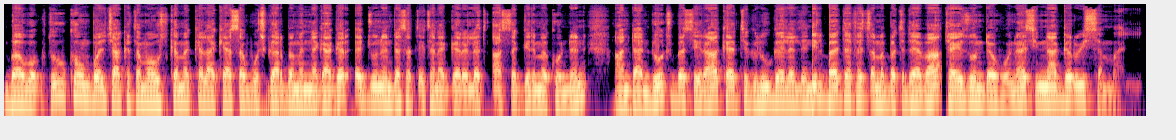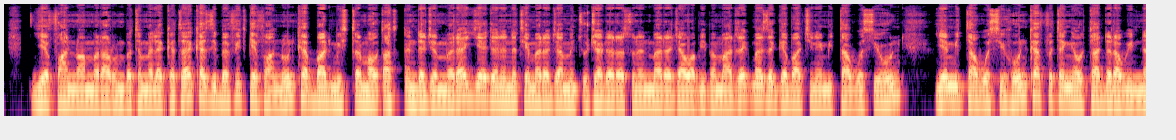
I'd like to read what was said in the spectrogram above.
በወቅቱ ኮምቦልቻ ከተማ ውስጥ ከመከላከያ ሰዎች ጋር በመነጋገር እጁን እንደሰጠ የተነገረለት አሰግድ መኮንን አንዳንዶች በሴራ ከትግሉ ገለል እንዲል በተፈጸመበት ደባ ተይዞ እንደሆነ ሲናገሩ ይሰማል። የፋኖ አመራሩን በተመለከተ ከዚህ በፊት የፋኖን ከባድ ሚስጥር ማውጣት እንደጀመረ የደህንነት የመረጃ ምንጮች ያደረሱንን መረጃ ዋቢ በማድረግ መዘገባችን የሚታወስ ሲሆን የሚታወስ ሲሆን ከፍተኛ ወታደራዊና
